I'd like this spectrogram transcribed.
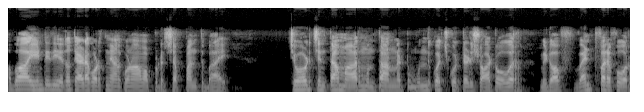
అబ్బా ఏంటిది? ఏదో తేడా కొడుతుంది అనుకున్నాం. అప్పుడు రిషబ్ పంత్ బాయ్ చోడ్ చింత మార్ముంత అన్నట్టు ముందుకు వచ్చి కొట్టాడు short over mid off went for a four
